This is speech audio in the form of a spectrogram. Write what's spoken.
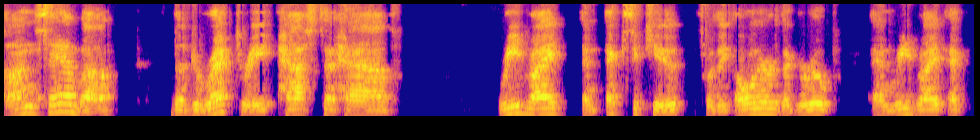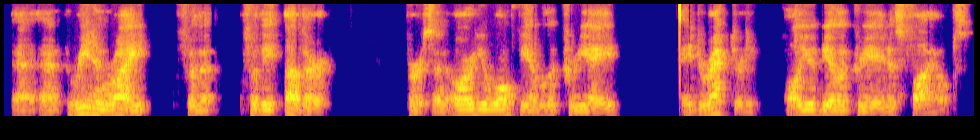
on Samba, the directory has to have read, write, and execute for the owner, the group, and read, write, uh, uh, read and write for the for the other person, or you won't be able to create a directory. All you'd be able to create is files.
